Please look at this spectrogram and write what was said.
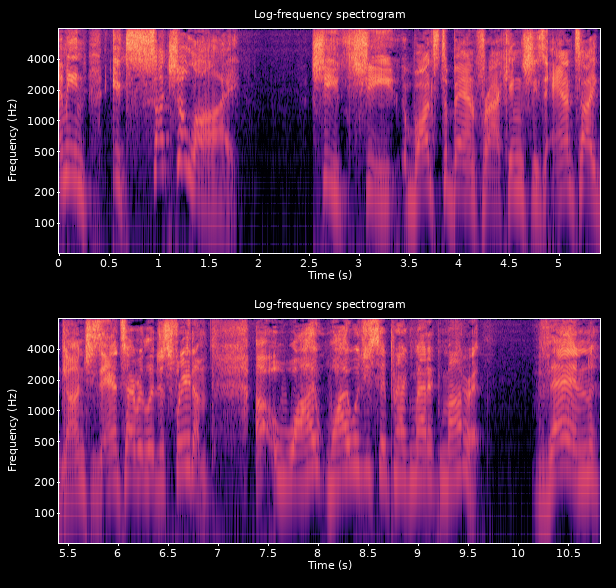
I mean, it's such a lie she she wants to ban fracking. She's anti-gun. She's anti-religious freedom. Uh, why why would you say pragmatic moderate? Then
